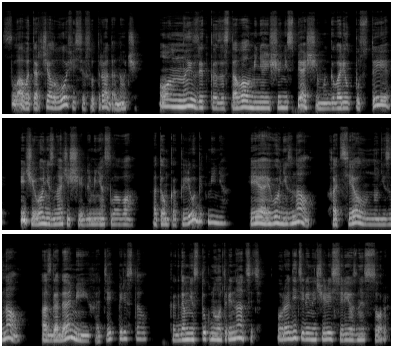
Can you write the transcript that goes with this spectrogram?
Слава торчал в офисе с утра до ночи. Он изредка заставал меня еще не спящим и говорил пустые, ничего не значащие для меня слова о том, как любит меня. Я его не знал, хотел, но не знал, а с годами и хотеть перестал. Когда мне стукнуло тринадцать, у родителей начались серьезные ссоры.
